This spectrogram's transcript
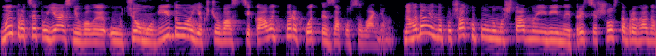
Ми про це пояснювали у цьому відео. Якщо вас цікавить, переходьте за посиланням. Нагадаю, на початку повномасштабної війни 36-та бригада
